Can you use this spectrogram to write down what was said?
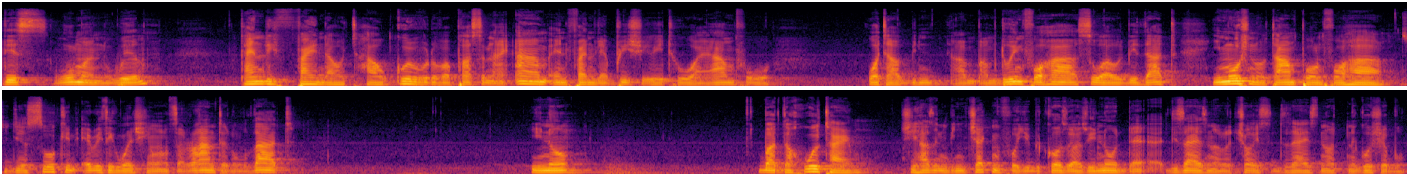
this woman will kindly find out how good of a person I am and finally appreciate who I am for what I've been I'm doing for her. So I will be that emotional tampon for her to just soak in everything when she wants to rant and all that. You know. But the whole time she hasn't been checking for you because as we know desire is not a choice, desire is not negotiable.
